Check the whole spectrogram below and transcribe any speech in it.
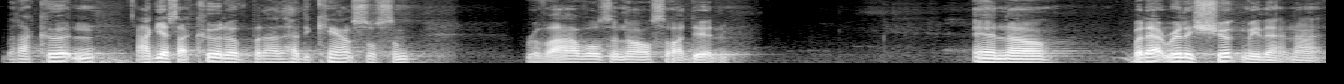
But I couldn't. I guess I could have, but I had to cancel some revivals and all, so I didn't. And uh, but that really shook me that night.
